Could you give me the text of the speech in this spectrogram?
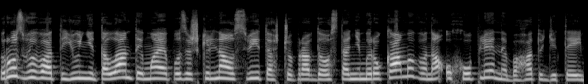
Розвивати юні таланти має позашкільна освіта. Щоправда, останніми роками вона охоплює небагато дітей.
